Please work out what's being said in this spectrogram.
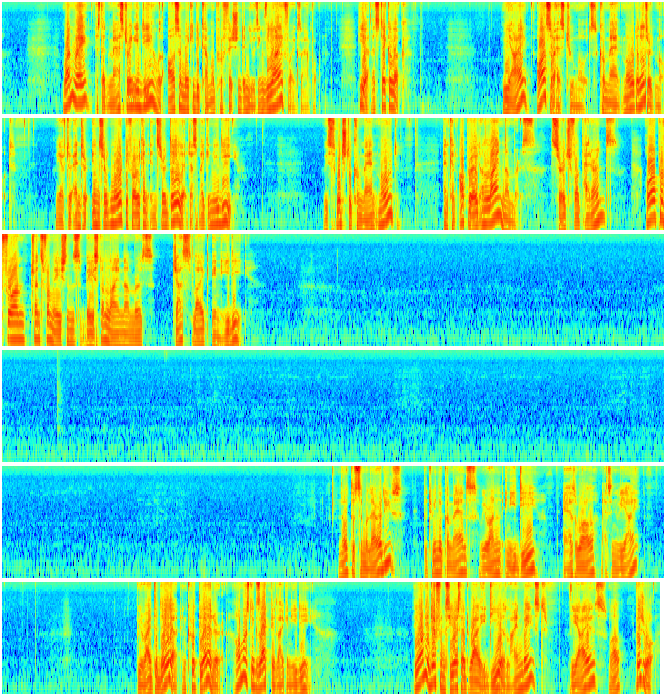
One way is that mastering ed will also make you become more proficient in using vi, for example. Here, let's take a look. vi also has two modes, command mode and insert mode. We have to enter insert mode before we can insert data, just like in ed. We switch to command mode and can operate on line numbers search for patterns, or perform transformations based on line numbers, just like in ed. Note the similarities between the commands we run in ed as well as in vi. We write the data and quit the editor, almost exactly like in ed. The only difference here is that while ed is line-based, vi is, well, visual.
